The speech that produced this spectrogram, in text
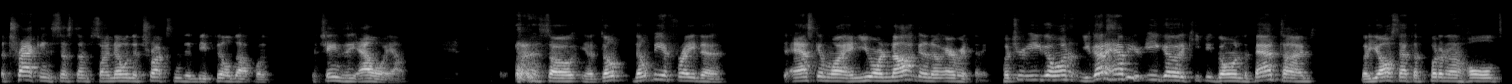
a tracking system so I know when the trucks need to be filled up with to change the alloy out. so you know, don't don't be afraid to to ask him why. And you are not going to know everything. Put your ego on. You got to have your ego to keep you going the bad times, but you also have to put it on hold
